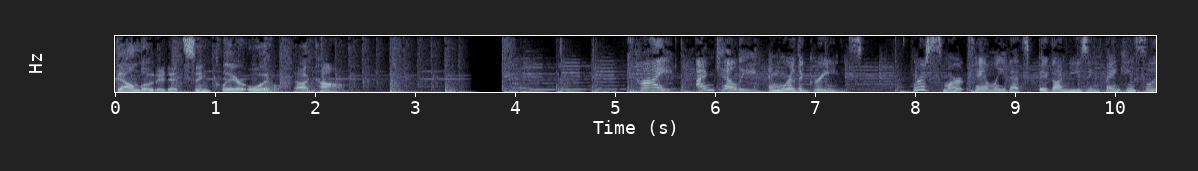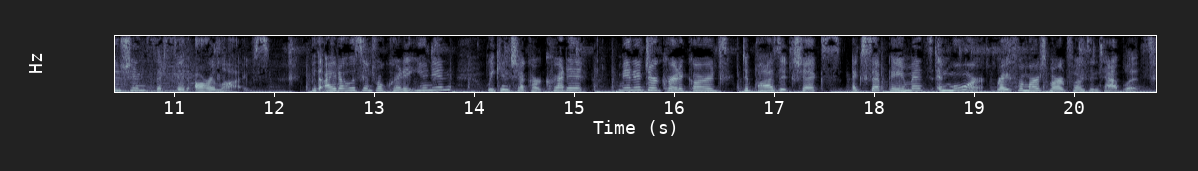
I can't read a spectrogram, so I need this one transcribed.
Download it at sinclairoil.com. Hi, I'm Kelly, and we're the Greens. We're a smart family that's big on using banking solutions that fit our lives. With Idaho Central Credit Union, we can check our credit, manage our credit cards, deposit checks, accept payments, and more right from our smartphones and tablets.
